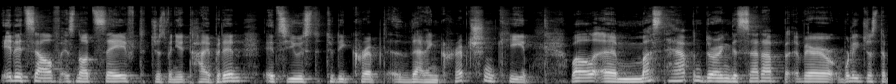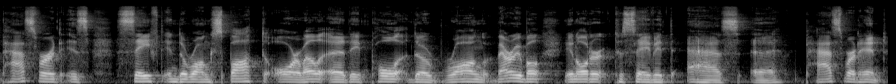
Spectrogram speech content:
it itself is not saved just when you type it in it's used to decrypt that encryption key well uh, must happen during the setup where really just the password is saved in the wrong spot or well uh, they pull the wrong variable in order to save it as a password hint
